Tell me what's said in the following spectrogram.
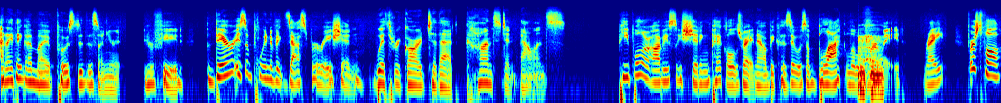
and I think I might have posted this on your, your feed, there is a point of exasperation with regard to that constant balance. People are obviously shitting pickles right now because there was a black little Mhm. mermaid, right? First of all,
